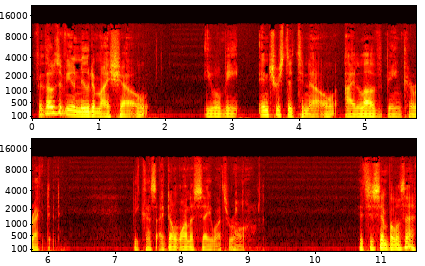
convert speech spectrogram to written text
For those of you new to my show, you will be interested to know I love being corrected because I don't want to say what's wrong. It's as simple as that.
